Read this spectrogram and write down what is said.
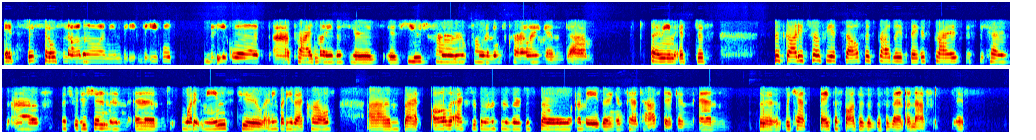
it's just so phenomenal. I mean, the the equal the equal uh, prize money this year is is huge for for women's curling, and um, I mean, it's just the Scotties Trophy itself is probably the biggest prize just because of the tradition and, and what it means to anybody that curls. Um, but all the extra bonuses are just so amazing and fantastic, and and the we can't thank the sponsors of this event enough. It's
